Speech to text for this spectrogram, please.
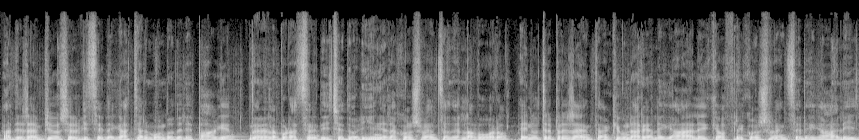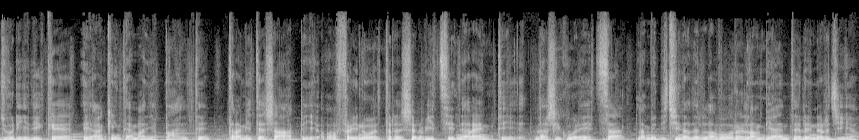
ad esempio servizi legati al mondo delle paghe, dall'elaborazione dei cedolini alla consulenza del lavoro. È inoltre presente anche un'area legale che offre consulenze legali, giuridiche e anche in tema di appalti. Tramite SAPI offre inoltre servizi inerenti alla sicurezza, la medicina del lavoro l'ambiente e l'energia.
